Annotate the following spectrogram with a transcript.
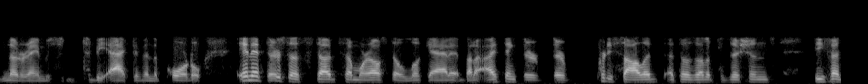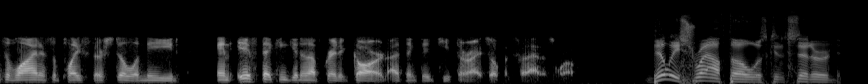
Notre Dame to be active in the portal. And if there's a stud somewhere else, they'll look at it. But I think they're they're pretty solid at those other positions. Defensive line is a place there's still a need. And if they can get an upgraded guard, I think they'd keep their eyes open for that as well. Billy Schrauth, though, was considered,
